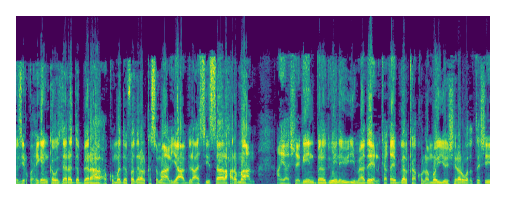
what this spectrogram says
wasiir ku-xigeenka wasaaradda beeraha xukuumadda federaalk soomaaliya cabdulcasiis saalax armaan ayaa sheegay in beledweyn ay u yimaadeen ka qaybgalka kulamo iyo shirar wadatashi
